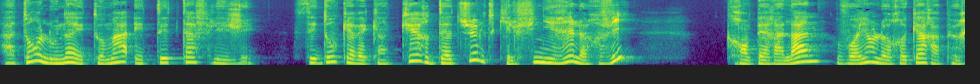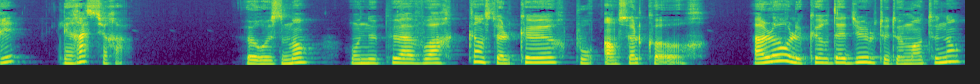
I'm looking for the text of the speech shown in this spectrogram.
Adam, Luna et Thomas étaient affligés. C'est donc avec un cœur d'adulte qu'ils finiraient leur vie? Grand-père Alan, voyant leur regard apeuré, les rassura. Heureusement, on ne peut avoir qu'un seul cœur pour un seul corps alors le cœur d'adulte de maintenant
